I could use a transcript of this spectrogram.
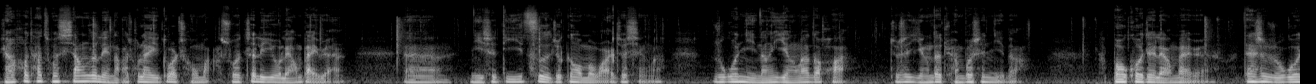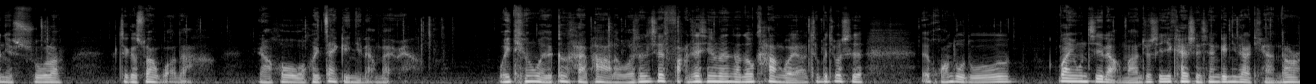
然后他从箱子里拿出来一对筹码，说：“这里有两百元，嗯，你是第一次就跟我们玩就行了。如果你能赢了的话，就是赢的全部是你的，包括这两百元。但是如果你输了，这个算我的，然后我会再给你两百元。”我一听我就更害怕了，我说：“这法制新闻咱都看过呀，这不就是黄赌毒万用伎俩吗？就是一开始先给你点甜头，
